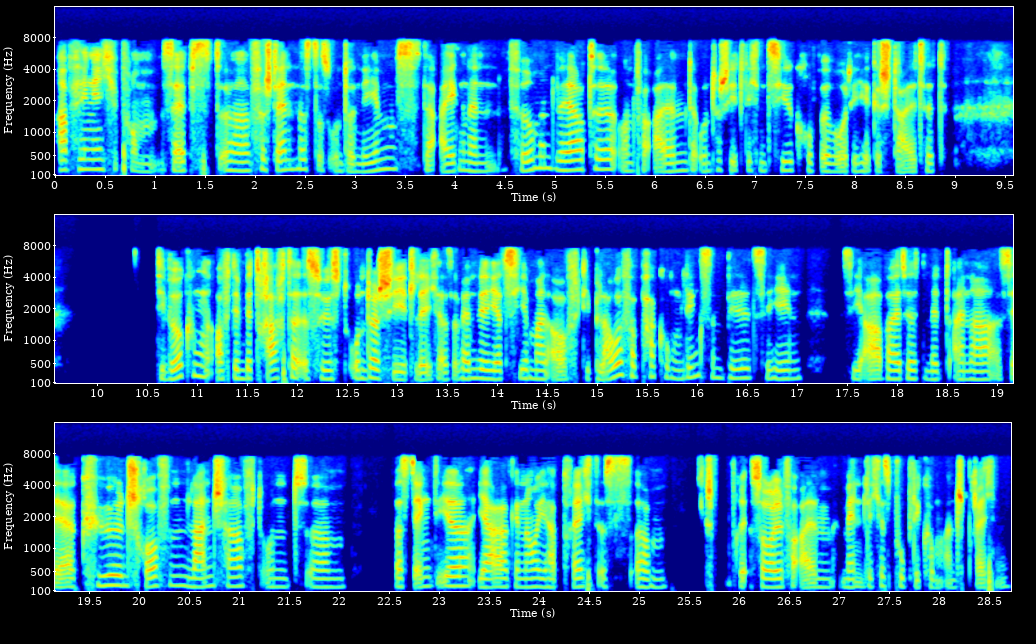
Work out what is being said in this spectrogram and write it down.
Abhängig vom Selbstverständnis des Unternehmens, der eigenen Firmenwerte und vor allem der unterschiedlichen Zielgruppe wurde hier gestaltet. Die Wirkung auf den Betrachter ist höchst unterschiedlich. Also wenn wir jetzt hier mal auf die blaue Verpackung links im Bild sehen, sie arbeitet mit einer sehr kühlen, schroffen Landschaft und ähm, was denkt ihr? Ja, genau, ihr habt recht, es ähm, soll vor allem männliches Publikum ansprechen.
